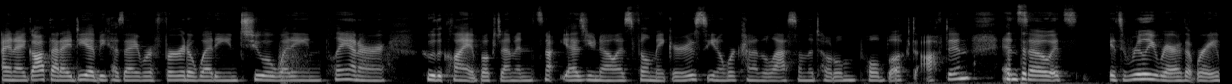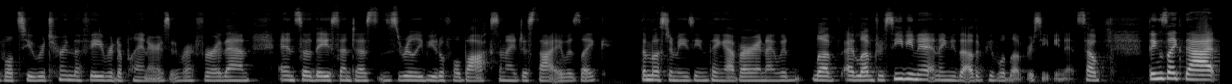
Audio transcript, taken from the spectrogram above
and I got that idea because I referred a wedding to a wedding planner who the client booked them. And it's not, as you know, as filmmakers, you know, we're kind of the last on the totem pole booked often. And so it's, it's really rare that we're able to return the favor to planners and refer them. And so they sent us this really beautiful box. And I just thought it was like the most amazing thing ever. And I would love, I loved receiving it. And I knew that other people would love receiving it. So things like that.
